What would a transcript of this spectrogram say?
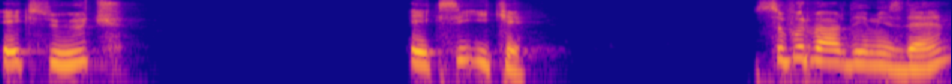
eksi 3 eksi 2 0 verdiğimizde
